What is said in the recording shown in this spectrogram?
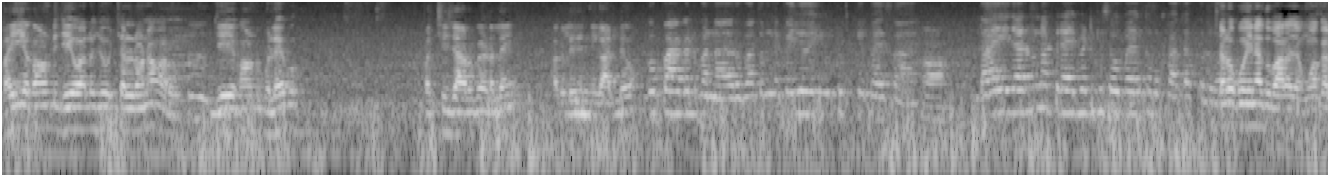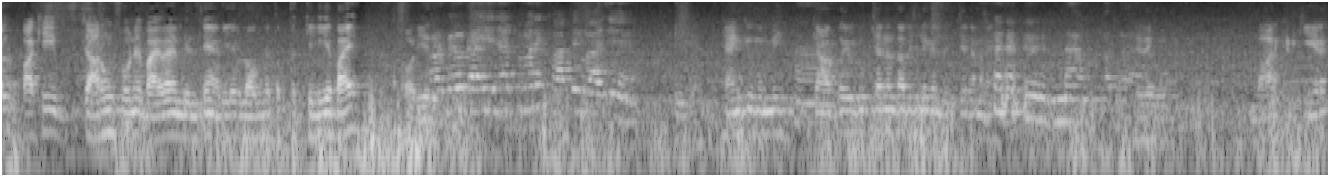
भाई अकाउंट जे वाला जो चल रहा ना हमारो हम्म। जे अकाउंट खुले वो पच्चीस हज़ार रुपये डलेंगे अगले दिन निकाल लो। वो पागल बनाया रो बात हमने कही यूट्यूब के पैसा है। हाँ। ढाई हज़ार में ना प्राइवेट की सौ बैंक में खाता खुलवा चलो कोई ना दोबारा जाऊँगा कल। बाकी जा रहा हूँ सोने बाय बाय मिलते हैं अगले ब्लॉग में तब तक के लिए बाय और ये ढाई हज़ार तुम्हारे खाते में आ जाए ठीक है। थैंक यू मम्मी। हाँ। क्या आपका यूट्यूब चैनल था पिछले कल चैनल में नाम ये देखो बाहर खिड़की है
